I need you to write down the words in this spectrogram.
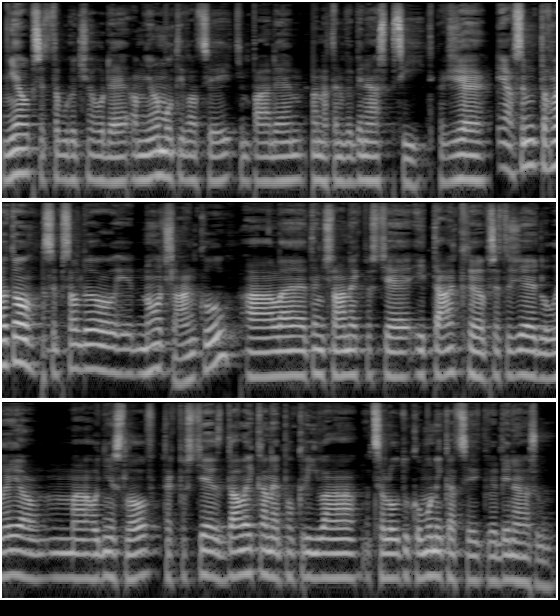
měl představu, do čeho jde a měl motivaci tím pádem na ten webinář přijít. Takže já jsem tohleto sepsal do jednoho článku, ale ten článek prostě i tak, přestože je dlouhý a má hodně slov, tak prostě zdaleka nepokrývá celou tu komunikaci k webinářům.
